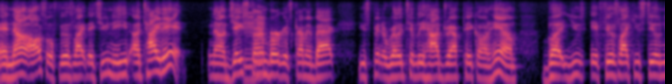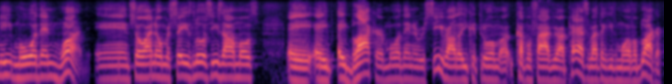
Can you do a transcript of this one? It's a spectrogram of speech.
and now it also feels like that you need a tight end. Now, Jace mm-hmm. Sternberger is coming back. You spent a relatively high draft pick on him, but you it feels like you still need more than one. And so I know Marcedes Lewis, he's almost a, a a blocker more than a receiver, although you could throw him a couple five yard passes, but I think he's more of a blocker.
